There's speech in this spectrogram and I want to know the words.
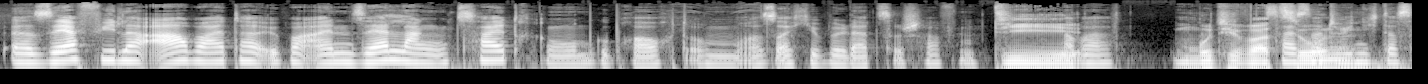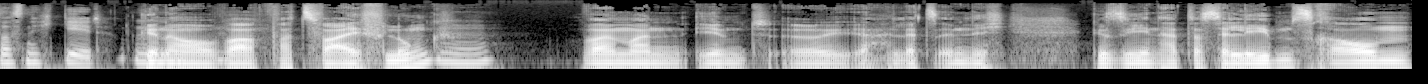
äh, sehr viele Arbeiter über einen sehr langen Zeitraum gebraucht, um äh, solche Bilder zu schaffen. Die Aber das heißt Motivation natürlich nicht, dass das nicht geht. Mhm. genau war Verzweiflung, Mhm. weil man eben äh, ja, letztendlich gesehen hat, dass der Lebensraum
